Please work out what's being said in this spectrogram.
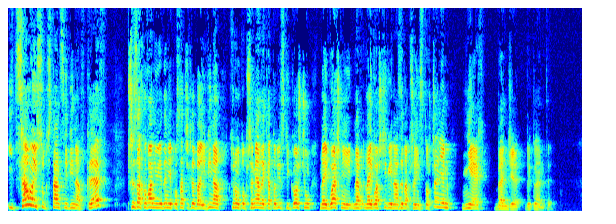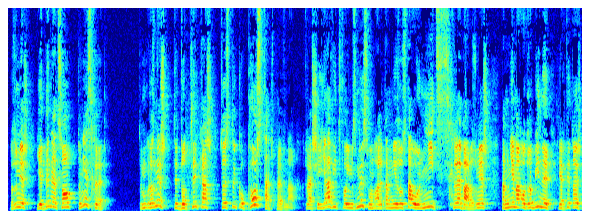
i całej substancji wina w krew, przy zachowaniu jedynie postaci chleba i wina, którą to przemianę katolicki Kościół najwłaściwiej nazywa przeistoczeniem, niech będzie wyklęty. Rozumiesz? Jedyne co, to nie jest chleb. Rozumiesz? Ty dotykasz, to jest tylko postać pewna, która się jawi twoim zmysłom, ale tam nie zostało nic z chleba, rozumiesz? Tam nie ma odrobiny, jak ty to jesz,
